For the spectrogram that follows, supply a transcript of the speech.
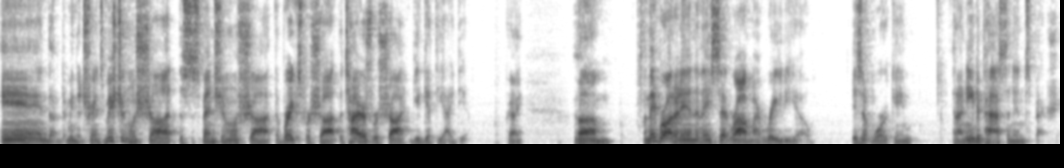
and I mean the transmission was shot, the suspension was shot, the brakes were shot, the tires were shot. You get the idea, okay? Um, and they brought it in and they said, Rob, my radio isn't working and I need to pass an inspection.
